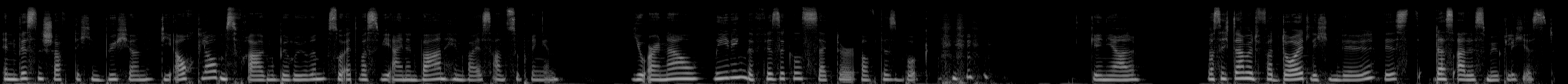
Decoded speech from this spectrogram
in wissenschaftlichen Büchern, die auch Glaubensfragen berühren, so etwas wie einen Warnhinweis anzubringen. You are now leaving the physical sector of this book. Genial. Was ich damit verdeutlichen will, ist, dass alles möglich ist.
